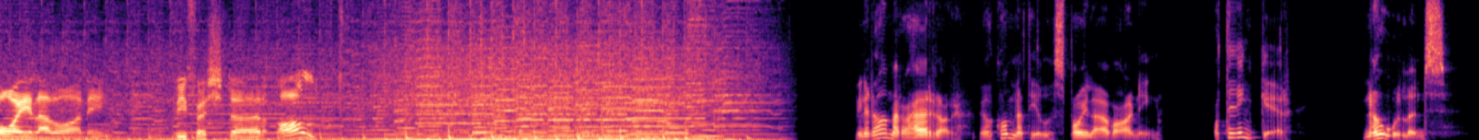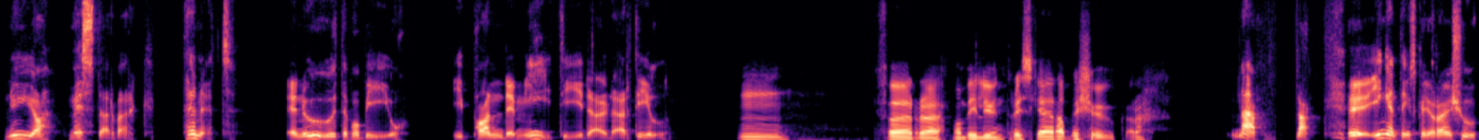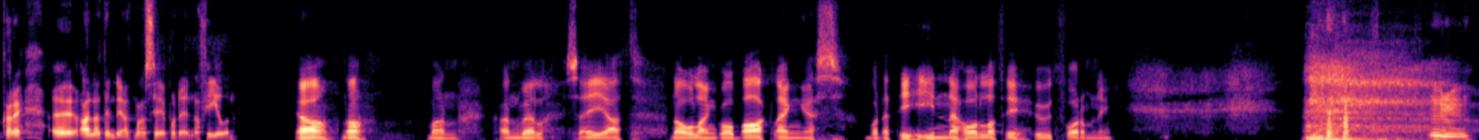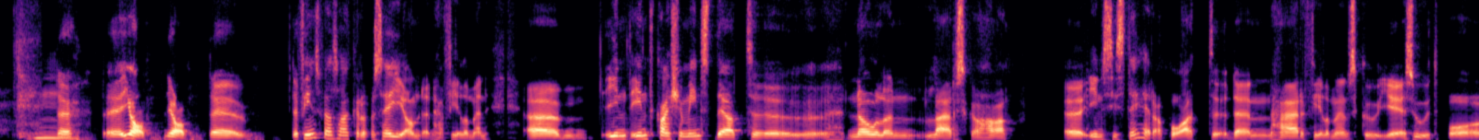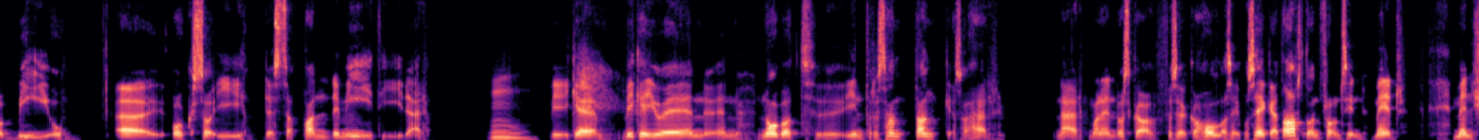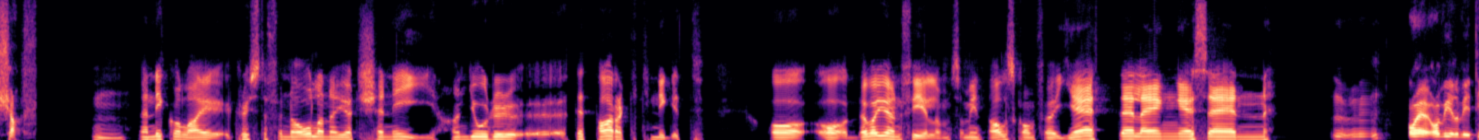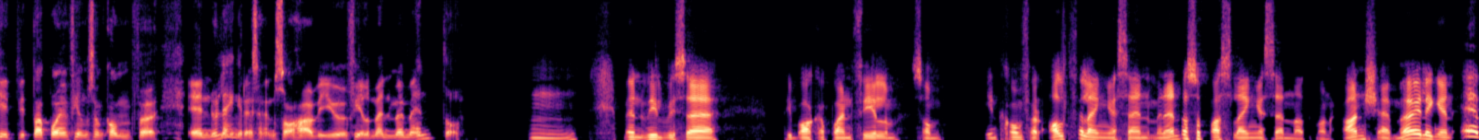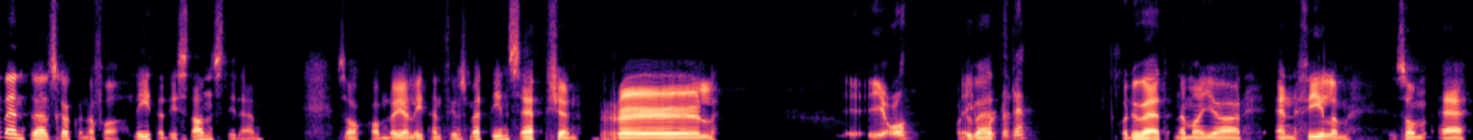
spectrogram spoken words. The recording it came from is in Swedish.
Spoilervarning! Vi förstör allt! Mina damer och herrar, välkomna till Spoilervarning. Och tänk er, Nolans nya mästerverk, Tenet, är nu ute på bio. I pandemitider därtill. Mm. För uh, man vill ju inte riskera att bli sjukare. Nej, nej. Uh, ingenting ska göra en sjukare uh, annat än det att man ser på denna film. Ja, no, man kan väl säga att Nolan går baklänges både till innehåll och till utformning. mm. Mm. Det, det, ja, ja det, det finns väl saker att säga om den här filmen. Uh, inte, inte kanske minst det att uh, Nolan lär ska ha uh, insistera på att den här filmen skulle ges ut på bio uh, också i dessa pandemitider. Mm. Vilket, vilket ju är en, en något intressant tanke så här när man ändå ska försöka hålla sig på säkert avstånd från sin medmänniska. Mm. Men Nikolaj Christopher Nolan är ju ett geni. Han gjorde uh, det Tark-kniget. Och, och det var ju en film som inte alls kom för jättelänge sedan. Mm. Och, och vill vi titta på en film som kom för ännu längre sedan så har vi ju filmen Memento. Mm. Men vill vi se tillbaka på en film som inte kom för allt för länge sedan men ändå så pass länge sedan att man kanske möjligen eventuellt ska kunna få lite distans till den så kom det ju en liten film som hette Inception Bröl ja och du vet, det. och du vet när man gör en film som är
